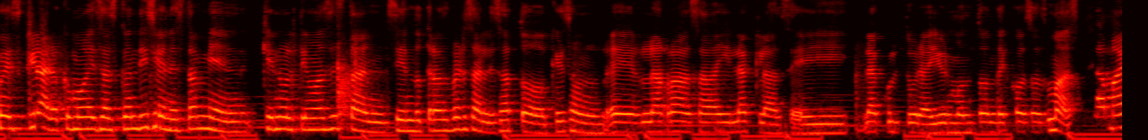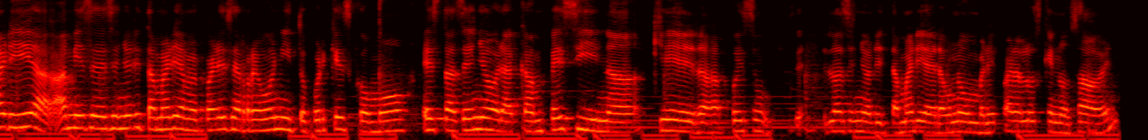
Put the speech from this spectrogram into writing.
pues, claro, como esas condiciones también que en últimas están siendo transversales a todo, que son eh, la raza y la clase y la cultura y un montón de cosas más. La María, a mí ese de señorita María me parece re bonito porque es como esta señora campesina que era pues un- la señorita María era un hombre para los que no saben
